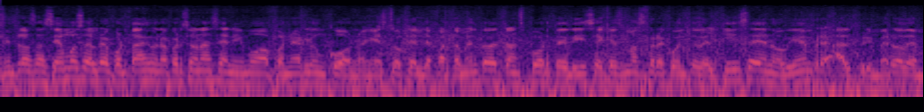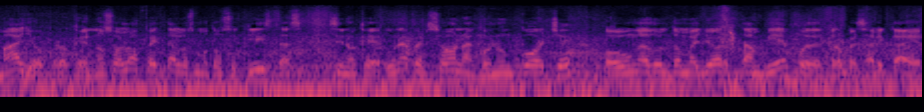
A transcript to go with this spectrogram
Mientras hacíamos el reportaje, una persona se animó a ponerle un cono en esto que el Departamento de Transporte dice que es más frecuente del 15 de noviembre al 1 de mayo, pero que no solo afecta a los motociclistas, sino que una persona con un coche o un adulto mayor también puede tropezar y caer.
